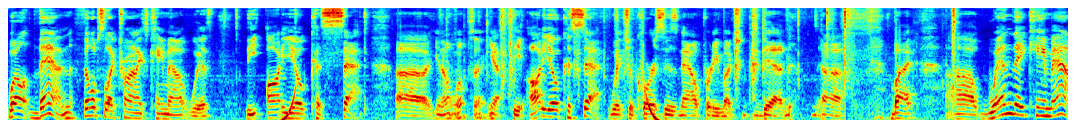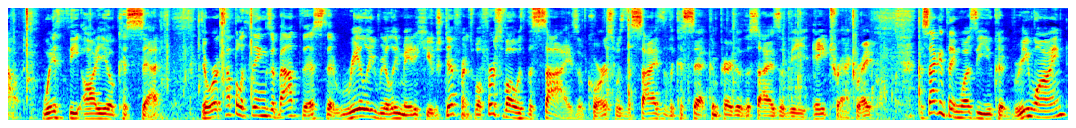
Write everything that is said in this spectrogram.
Well, then Philips Electronics came out with the audio cassette. Uh, you know, whoops, uh, yeah, the audio cassette, which of course is now pretty much dead. Uh, but uh, when they came out with the audio cassette, there were a couple of things about this that really, really made a huge difference. Well, first of all, was the size, of course, was the size of the cassette compared to the size of the 8 track, right? The second thing was that you could rewind,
